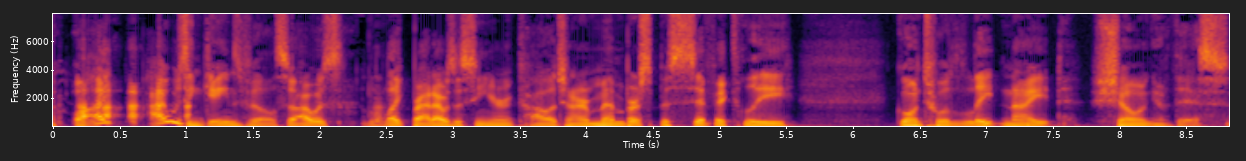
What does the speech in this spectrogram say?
well, I, I was in Gainesville, so I was like Brad. I was a senior in college, and I remember specifically going to a late night showing of this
